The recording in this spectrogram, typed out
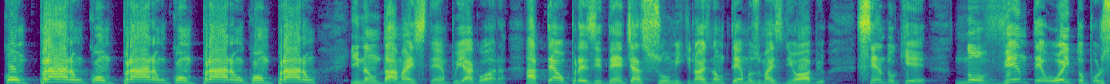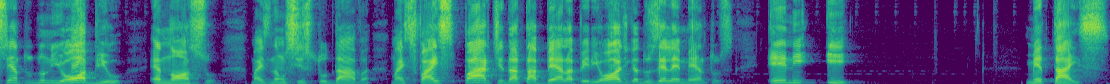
Compraram, compraram, compraram, compraram e não dá mais tempo. E agora? Até o presidente assume que nós não temos mais nióbio, sendo que 98% do nióbio é nosso, mas não se estudava, mas faz parte da tabela periódica dos elementos. Ni. Metais.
